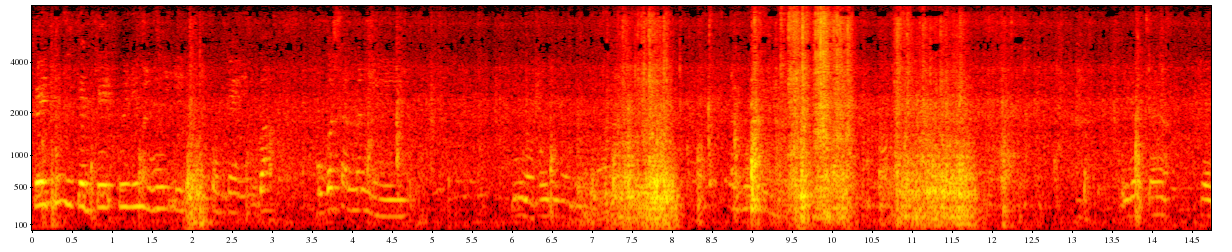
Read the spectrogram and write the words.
Kahit hindi ka, kahit pwede man iikot kung kay iba. Bugasan man eh. Yun nga, pwede man. Ano yun? Iyak ka na. Kay, Ini, yan. Ako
